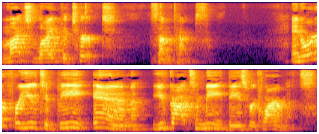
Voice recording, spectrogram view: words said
much like the church sometimes? In order for you to be in, you've got to meet these requirements.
